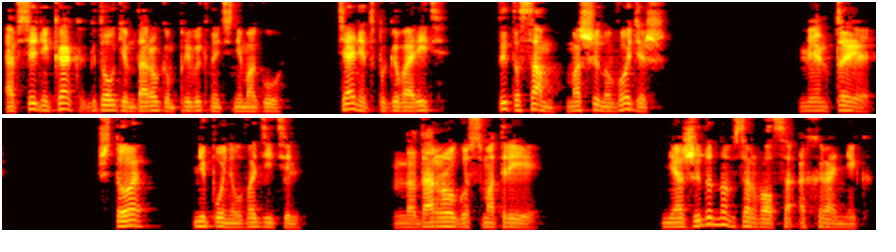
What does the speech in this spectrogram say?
а все никак к долгим дорогам привыкнуть не могу. Тянет поговорить. Ты-то сам машину водишь? Менты. Что? Не понял водитель. На дорогу смотри. Неожиданно взорвался охранник.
